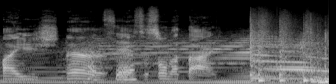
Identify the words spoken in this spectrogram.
mais, Pode né, ser. é, sessão da tarde.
